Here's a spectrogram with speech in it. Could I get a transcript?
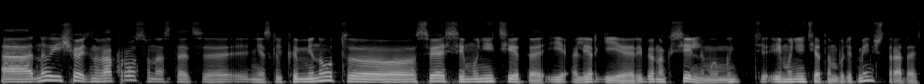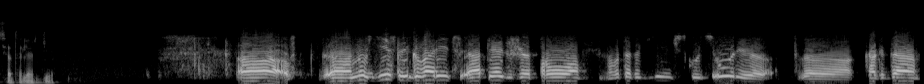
А, ну, еще один вопрос. У нас э, несколько минут. Э, связь иммунитета и аллергии. Ребенок с сильным иммунитетом будет меньше страдать от аллергии? А, а, ну, если говорить, опять же, про вот эту генетическую теорию, э, когда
